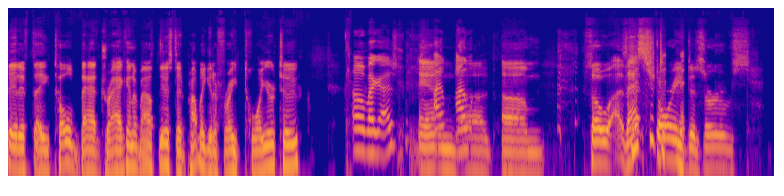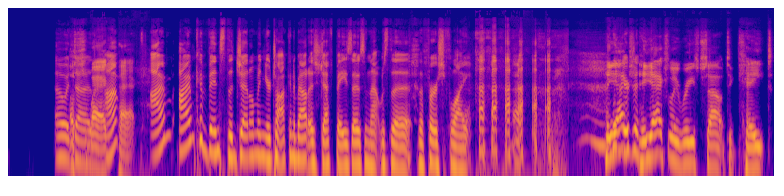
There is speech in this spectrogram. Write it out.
that if they told Bad Dragon about this, they'd probably get a free toy or two. oh my gosh. And I- uh, um, so uh, that Mr. story Dittman. deserves Oh, it a does. swag I'm, pack. I'm I'm convinced the gentleman you're talking about is Jeff Bezos, and that was the the first flight. He just- he actually reached out to Kate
